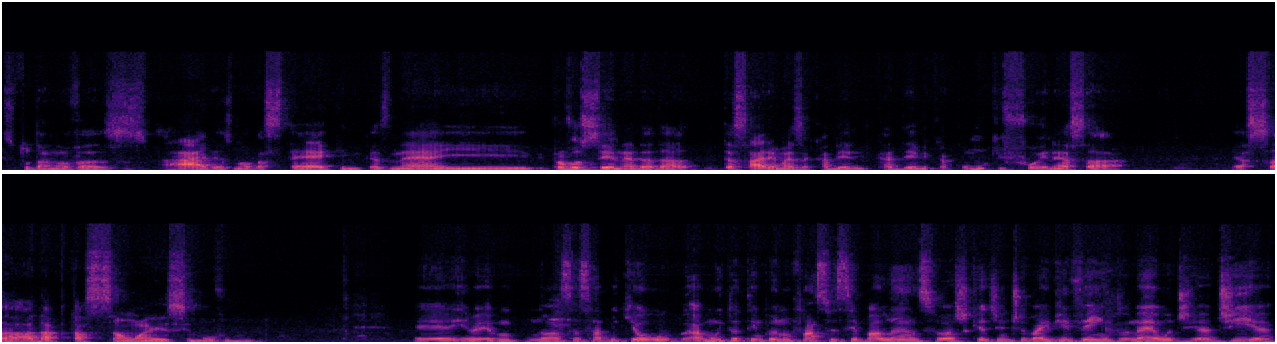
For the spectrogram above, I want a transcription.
estudar novas áreas, novas técnicas, né? E, para você, né, da, da, dessa área mais acadêmica, como que foi nessa essa adaptação a esse novo mundo? É, eu, nossa, sabe que eu há muito tempo eu não faço esse balanço, eu acho que a gente vai vivendo né, o dia a dia,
